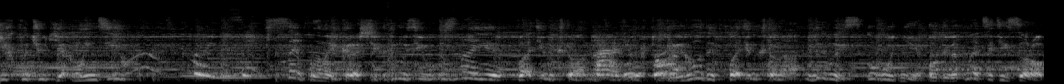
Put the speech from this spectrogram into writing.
Їх печуть як млинці? Все про найкращих друзів знає Падінгтон. Падінгтон? Пригоди Падінгтона. Дивись у будні о 19.40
